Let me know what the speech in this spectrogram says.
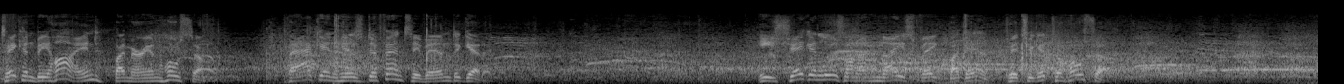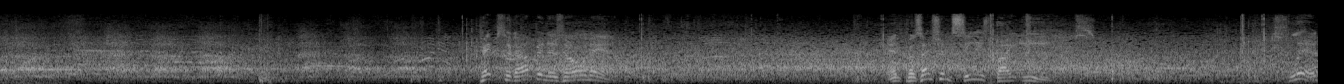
Taken behind by Marian Hossa. Back in his defensive end to get it. He's shaken loose on a nice fake by Dan. Pitching it to Hossa. Picks it up in his own end. And possession seized by Eaves. Slid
